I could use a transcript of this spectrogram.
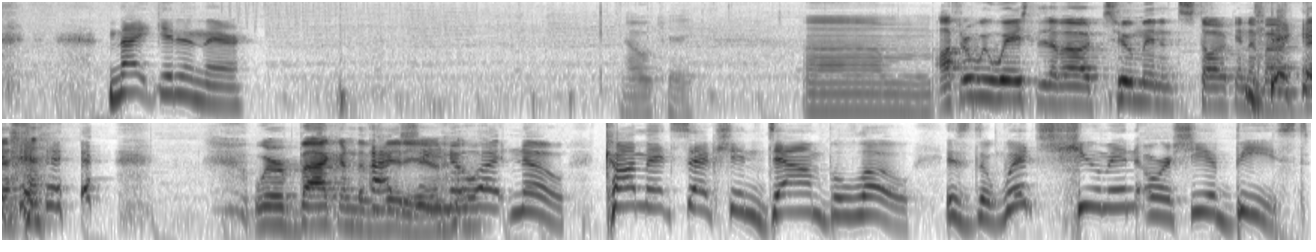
Knight, get in there. Okay. Um, after we wasted about two minutes talking about that, we're back on the video. Actually, you know what? No. Comment section down below. Is the witch human or is she a beast?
